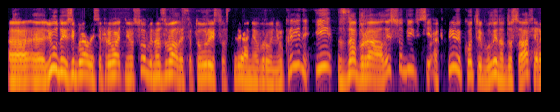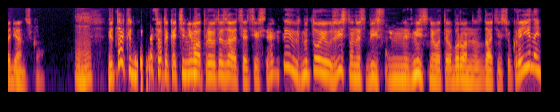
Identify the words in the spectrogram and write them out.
Е, люди зібралися приватні особи, назвалися Товариство сприяння обороні України і забрали собі всі активи, котрі були на ДОСАФі радянського. Угу. Відтак відбулася така тіньова приватизація цих всіх активів з метою, звісно, не зміцнювати оборонну здатність України,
